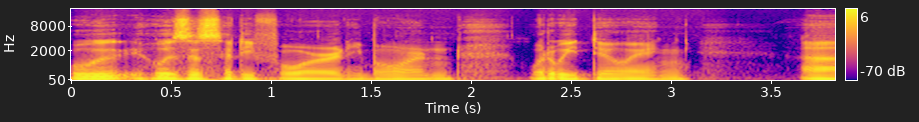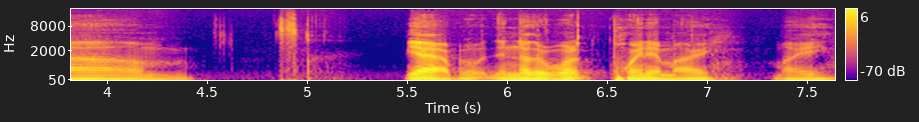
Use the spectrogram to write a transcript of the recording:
who who is the city for anymore, and what are we doing? Um, yeah, another one point in my my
